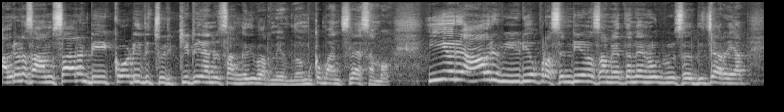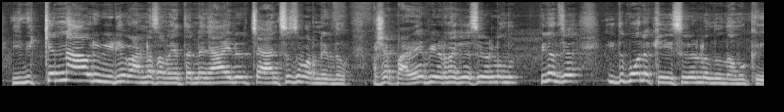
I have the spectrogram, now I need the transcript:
അവരുടെ സംസാരം ഡീകോഡ് ചെയ്ത് ചുരുക്കിയിട്ട് ഞാനൊരു സംഗതി പറഞ്ഞിരുന്നു. നമുക്ക് മനസ്സിലായ സംഭവം. ഈ ഒരു ആ ഒരു വീഡിയോ പ്രസന്റ് ചെയ്യുന്ന സമയത്ത് തന്നെ ഞങ്ങൾ ശ്രദ്ധിച്ചറിയാം എനിക്ക് തന്നെ ആ ഒരു വീഡിയോ കാണുന്ന സമയത്ത് തന്നെ ഞാൻ അതിലൊരു ചാൻസസ് പറഞ്ഞിരുന്നു. പക്ഷേ പഴയ പീഡന കേസുകളിലൊന്നും പിന്നെ എന്താ വെച്ചാൽ ഇതുപോലെ കേസുകളിലൊന്നും നമുക്ക്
